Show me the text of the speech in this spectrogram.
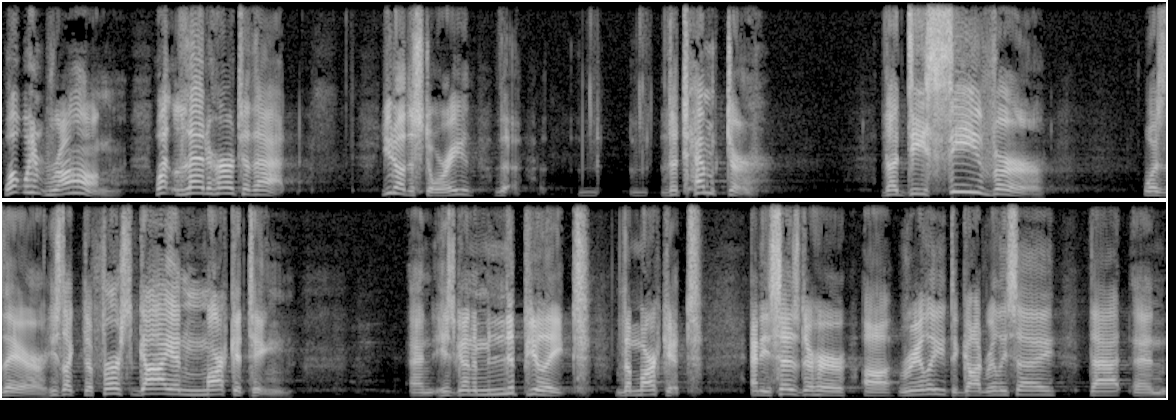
What went wrong? What led her to that? You know the story. The, the tempter, the deceiver was there. He's like the first guy in marketing. And he's going to manipulate the market. And he says to her, uh, Really? Did God really say that? And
